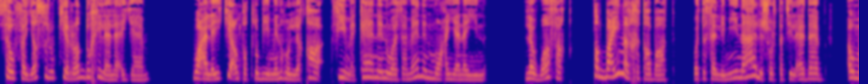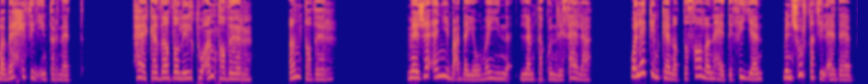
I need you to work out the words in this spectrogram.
سوف يصلك الرد خلال أيام. وعليك أن تطلبي منه اللقاء في مكان وزمان معينين. لو وافق تطبعين الخطابات وتسلمينها لشرطة الآداب أو مباحث الإنترنت. هكذا ظللت أنتظر. أنتظر. ما جاءني بعد يومين لم تكن رسالة ولكن كان اتصالا هاتفيا من شرطة الآداب.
